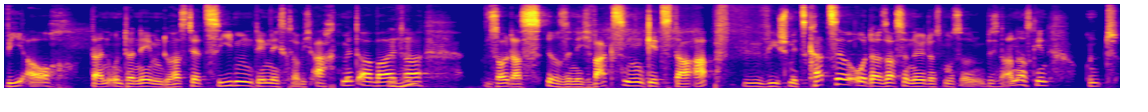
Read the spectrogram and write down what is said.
wie auch dein Unternehmen. Du hast jetzt sieben, demnächst glaube ich acht Mitarbeiter. Mhm soll das irrsinnig wachsen? Geht es da ab wie, wie Schmitz Katze oder sagst du, nö, das muss ein bisschen anders gehen? Und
